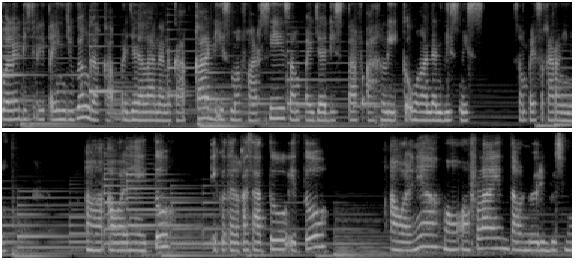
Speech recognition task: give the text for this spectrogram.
boleh diceritain juga nggak kak perjalanan kakak di Isma Farsi sampai jadi staf ahli keuangan dan bisnis sampai sekarang ini? Uh, awalnya itu ikut LK1 itu awalnya mau offline tahun 2019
